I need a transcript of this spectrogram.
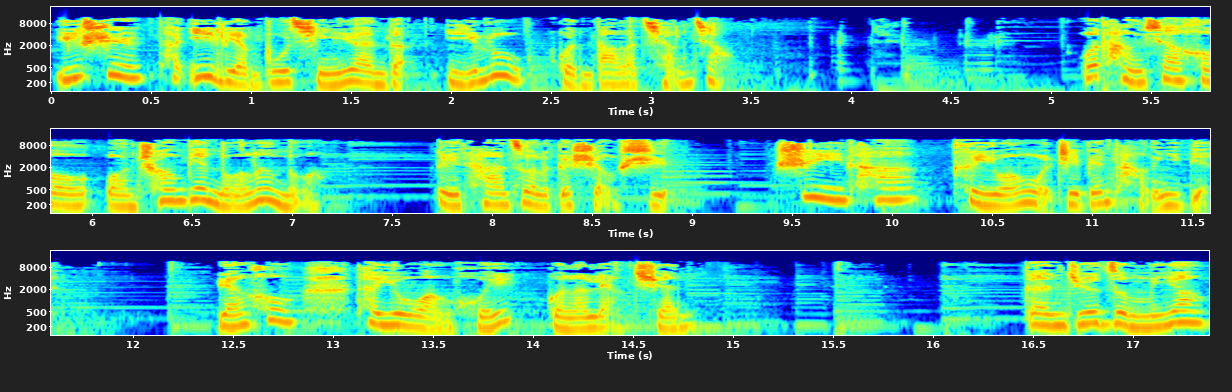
于是他一脸不情愿的一路滚到了墙角。我躺下后往窗边挪了挪，对他做了个手势，示意他可以往我这边躺一点。然后他又往回滚了两圈。感觉怎么样？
